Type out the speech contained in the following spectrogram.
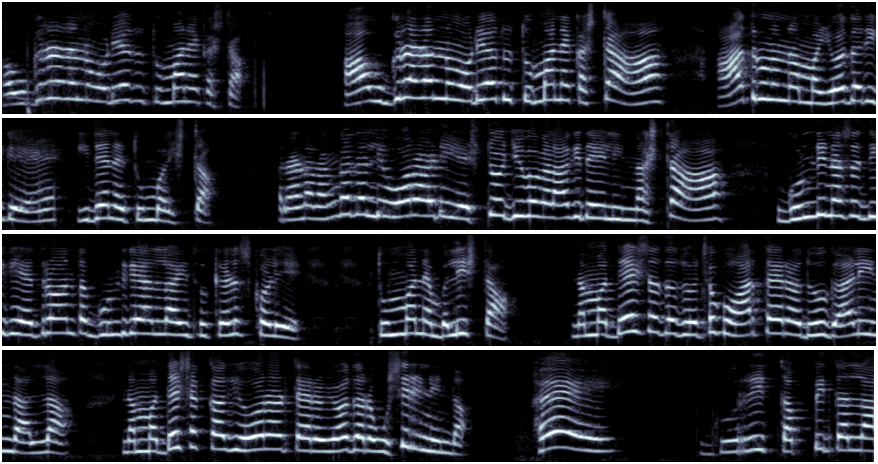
ಆ ಉಗ್ರರನ್ನು ಹೊಡೆಯೋದು ತುಂಬಾ ಕಷ್ಟ. ಆ ಉಗ್ರರನ್ನು ಹೊಡೆಯೋದು ತುಂಬಾ ಕಷ್ಟ. ಆದ್ರೂ ನಮ್ಮ ಯೋಧರಿಗೆ ಇದೇನೆ ತುಂಬ ಇಷ್ಟ. ರಣರಂಗದಲ್ಲಿ ಹೋರಾಡಿ ಎಷ್ಟೋ ಜೀವಗಳಾಗಿದೆ ಇಲ್ಲಿ ನಷ್ಟ. ಗುಂಡಿನ ಸದ್ದಿಗೆ ಎದುರುವಂಥ ಗುಂಡಿಗೆ ಅಲ್ಲ ಇದು, ಕೇಳಿಸ್ಕೊಳ್ಳಿ. ತುಂಬಾ ಬಲಿಷ್ಠ. ನಮ್ಮ ದೇಶದ ಧ್ವಜವು ಹಾರ್ತಾ ಇರೋದು ಗಾಳಿಯಿಂದ ಅಲ್ಲ. ನಮ್ಮ ದೇಶಕ್ಕಾಗಿ ಹೋರಾಡ್ತಾ ಇರೋ ಯೋಧರ ಉಸಿರಿನಿಂದ. ಹೇ, ಗುರಿ ತಪ್ಪಿದ್ದಲ್ಲ.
